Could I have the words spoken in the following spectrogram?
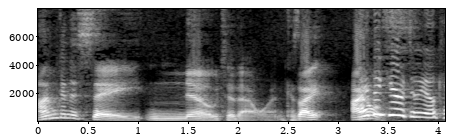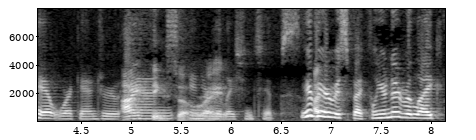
I'm gonna say no to that one because I. I, I, think you're doing okay at work, Andrew. I and think so, In your relationships, you're very respectful. You're never like,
